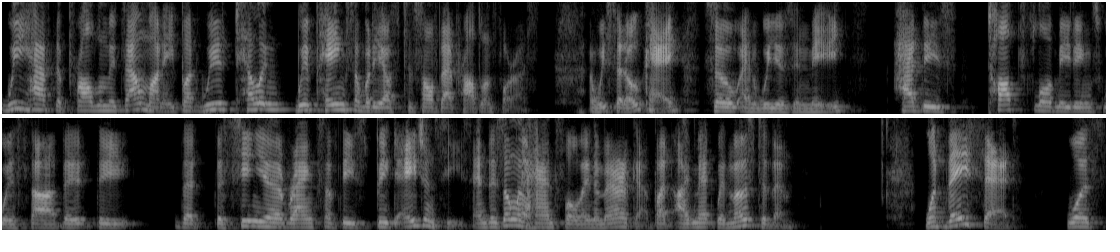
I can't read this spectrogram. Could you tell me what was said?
we have the problem it's our money but we're telling we're paying somebody else to solve that problem for us. And we said okay. So and we as in me had these top floor meetings with uh, the the the the senior ranks of these big agencies and there's only a handful in America but I met with most of them. What they said was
